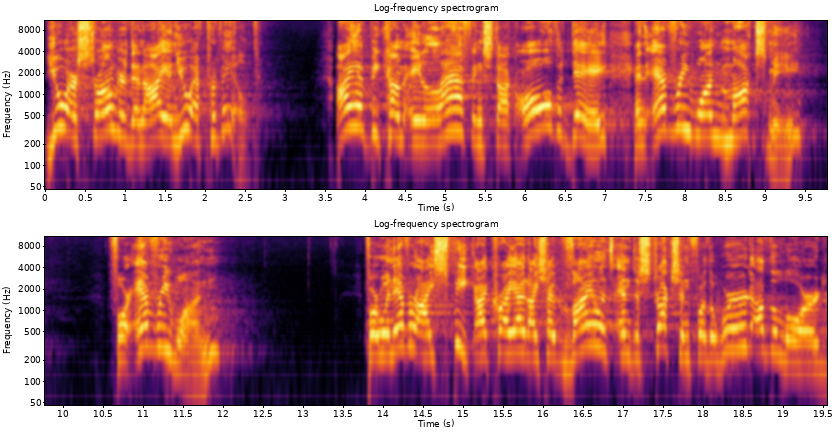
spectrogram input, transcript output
You are stronger than I, and you have prevailed. I have become a laughing stock all the day, and everyone mocks me. For everyone for whenever I speak, I cry out, I shout violence and destruction, for the word of the Lord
